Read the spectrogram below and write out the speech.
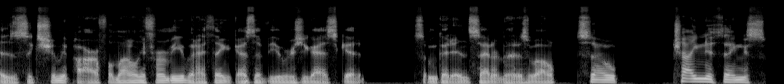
is extremely powerful, not only for me, but I think as the viewers, you guys get some good insight on that as well. So, trying new things.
